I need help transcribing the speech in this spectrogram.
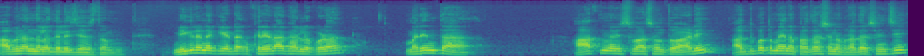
అభినందనలు తెలియజేస్తాం. మిగిలిన క్రీడా క్రీడాకారులు కూడా మరింత ఆత్మవిశ్వాసంతో ఆడి అద్భుతమైన ప్రదర్శన ప్రదర్శించి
